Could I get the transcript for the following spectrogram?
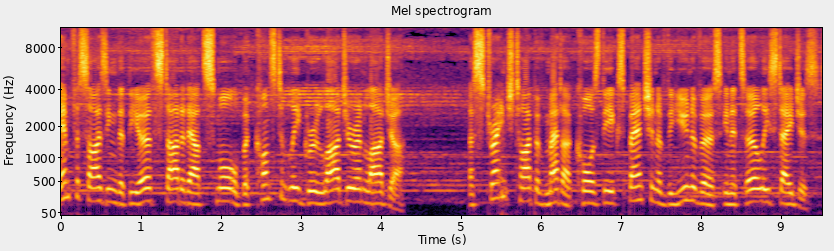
emphasizing that the Earth started out small but constantly grew larger and larger. A strange type of matter caused the expansion of the universe in its early stages.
